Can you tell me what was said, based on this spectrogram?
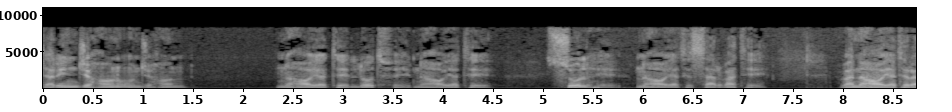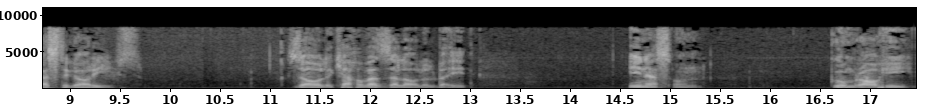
در این جهان و اون جهان نهایت لطف نهایت صلح نهایت ثروت و نهایت رستگاری است. ذالکه و زلال البعید. این است اون گمراهی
